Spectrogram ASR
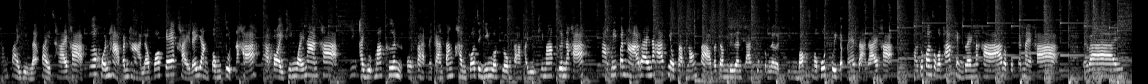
ทั้งฝ่ายหญิงและฝ่ายชายค่ะ เพื่อค้นหาปัญหาแล้วก็แก้ไขได้อย่างตรงจุดนะคะ อย่าปล่อยทิ้งไว้นานค่ะ ยิ่งอายุมากขึ้น โอกาสในการตั้งครรภ์ก็จะยิ่งลดลงตามอายุที่มากขึ้นนะคะหากมีปัญหาอะไรนะคะ เกี่ยวกับน้องสาวประจำเดือนการคุมกำเนิดอินบ็อกซ์มาพูดคุยกับแม่จ๋าได้ค่ะ ขอให้ทุกคนสุขภาพแข็งแรงนะคะ เราพบกันใหม่ค่ะ บ๊ายบาย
